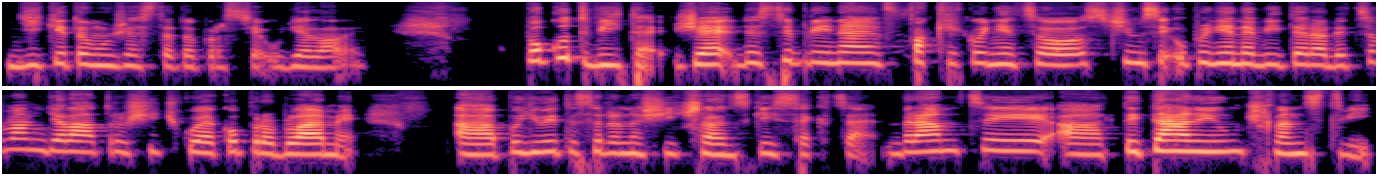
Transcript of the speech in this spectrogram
díky tomu, že jste to prostě udělali pokud víte, že disciplína je fakt jako něco, s čím si úplně nevíte rady, co vám dělá trošičku jako problémy, a podívejte se do naší členské sekce. V rámci a, Titanium členství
